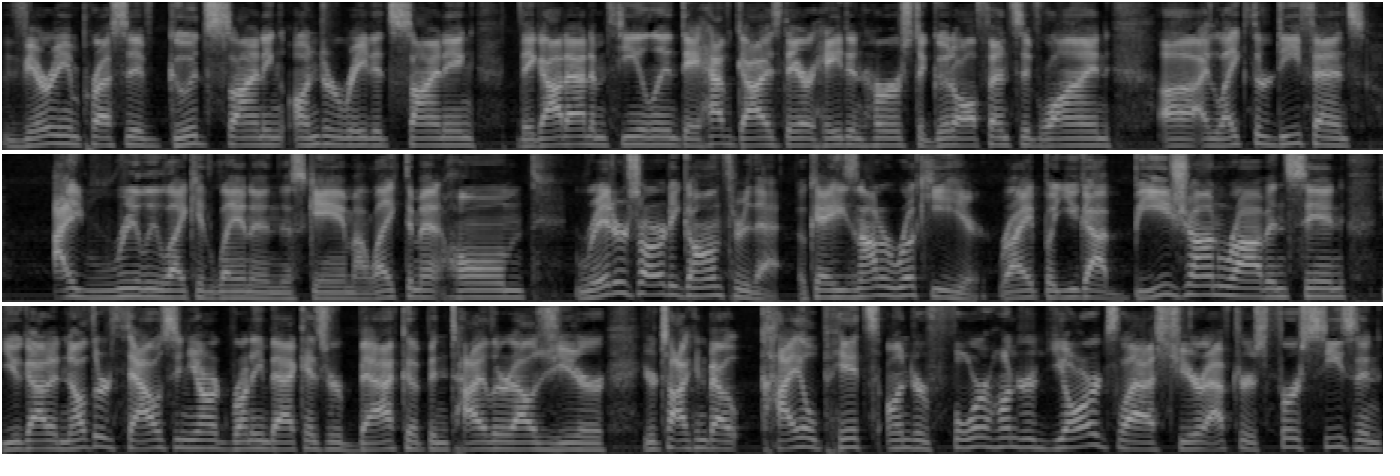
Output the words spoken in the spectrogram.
very impressive. Good signing, underrated signing. They got Adam Thielen. They have guys there, Hayden Hurst, a good offensive line. Uh, I like their defense. I really like Atlanta in this game. I like them at home. Ridder's already gone through that. Okay. He's not a rookie here, right? But you got Bijan Robinson. You got another thousand yard running back as your backup in Tyler Allgeier. You're talking about Kyle Pitts under 400 yards last year after his first season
